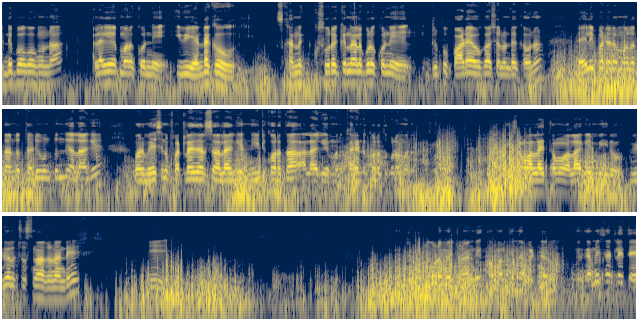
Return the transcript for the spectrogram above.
ఎండిపోకోకుండా అలాగే మనకు కొన్ని ఇవి ఎండకు కన్న సూర్యకిరణాలకు కూడా కొన్ని డ్రిప్ పాడే అవకాశాలు ఉంటాయి. కావున డైలీ పెట్టడం వల్ల దాంట్లో తడి ఉంటుంది. అలాగే మనం వేసిన ఫర్టిలైజర్స్ అలాగే నీటి కొరత అలాగే మన కరెంట్ కొరత కూడా మనం తీసిన వల్ల అవుతాము అలాగే మీరు వీడియోలో చూస్తున్నారు చూడండి. ఈ డ్రిప్ కూడా మీరు చూడండి. కొమ్మల కింద పెట్టారు. మీరు గమనించినట్లయితే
